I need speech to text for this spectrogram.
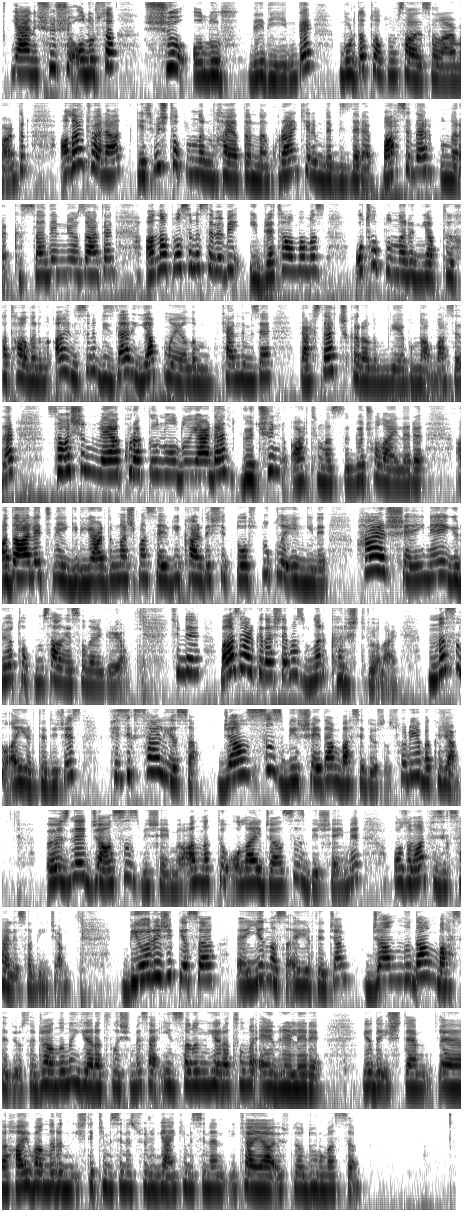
Yani şu şu olursa şu olur dediğinde burada toplumsal yasalar vardır. allah Teala geçmiş toplumların hayatlarından Kur'an-ı Kerim'de bizlere bahseder. Bunlara kıssa deniliyor zaten. Anlatmasının sebebi ibret almamız. O toplumların yaptığı hataların aynısını bizler yapmayalım. Kendimize dersler çıkaralım diye bundan bahseder. Savaşın veya kuraklığın olduğu yerden göçün artması, göç olayları, adaletle ilgili, yardımlaşma, sevgi, kardeşlik, dostlukla ilgili her şey neye giriyor? Toplumsal yasalara giriyor. Şimdi bazı arkadaşlarımız bunları karıştırıyorlar. Nasıl ayırt edeceğiz? Fiziksel yasa cansız bir şeyden bahsediyorsa soruya bakacağım. Özne cansız bir şey mi? Anlattığı olay cansız bir şey mi? O zaman fiziksel yasa diyeceğim. Biyolojik yasayı nasıl ayırt edeceğim? Canlıdan bahsediyorsa, canlının yaratılışı, mesela insanın yaratılma evreleri ya da işte e, hayvanların işte kimisinin sürüngen, kimisinin iki ayağı üstüne durması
